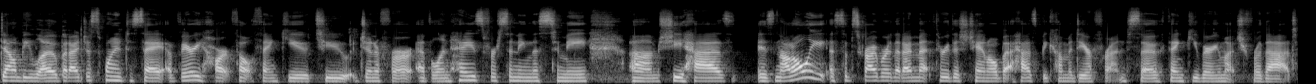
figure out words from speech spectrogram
down below but I just wanted to say a very heartfelt thank you to Jennifer Evelyn Hayes for sending this to me. Um, she has is not only a subscriber that I met through this channel, but has become a dear friend. So thank you very much for that.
